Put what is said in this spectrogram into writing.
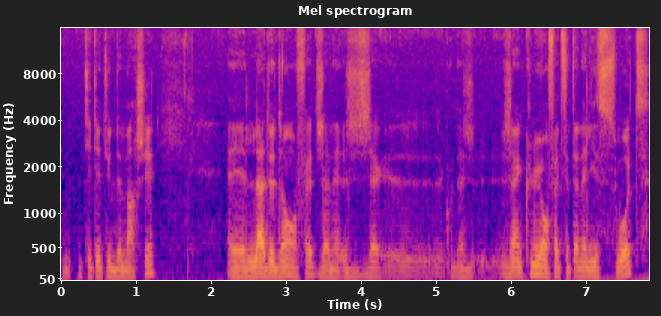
une petite étude de marché. Et là-dedans, en fait, j'inclus en fait cette analyse SWOT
